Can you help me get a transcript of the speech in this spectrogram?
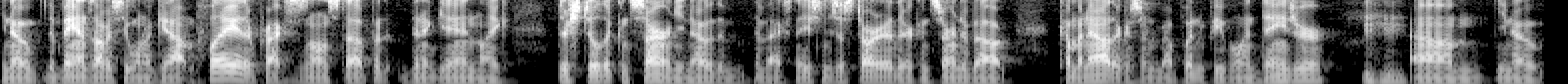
you know, the bands obviously want to get out and play, they're practicing on stuff, but then again, like, there's still the concern, you know, the the vaccination just started, they're concerned about coming out, they're concerned about putting people in danger. Um, you know,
